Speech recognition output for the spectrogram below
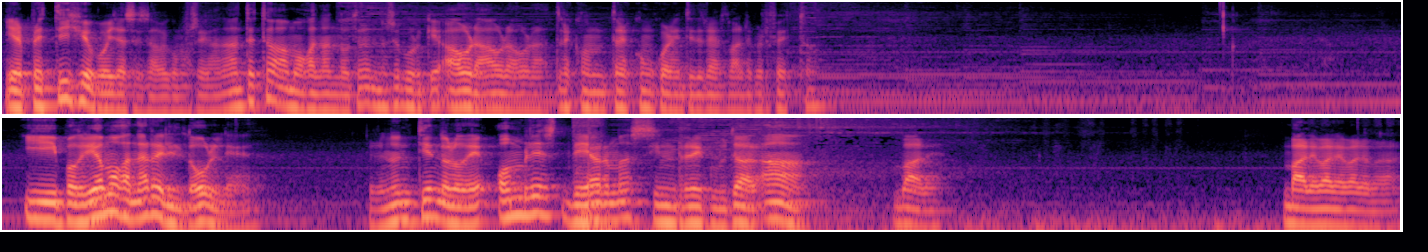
Y el prestigio, pues ya se sabe cómo se gana. Antes estábamos ganando 3, no sé por qué. Ahora, ahora, ahora. 3 con, 3 con 43, vale, perfecto. Y podríamos ganar el doble. Pero no entiendo lo de hombres de armas sin reclutar. Ah, vale. Vale, vale, vale, vale.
